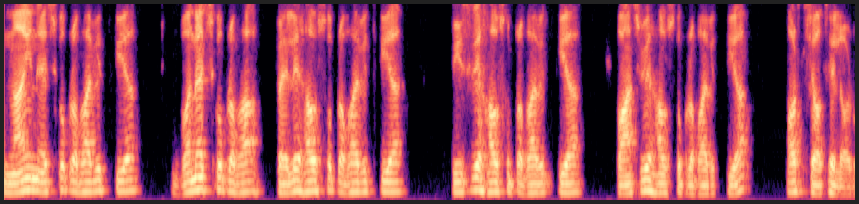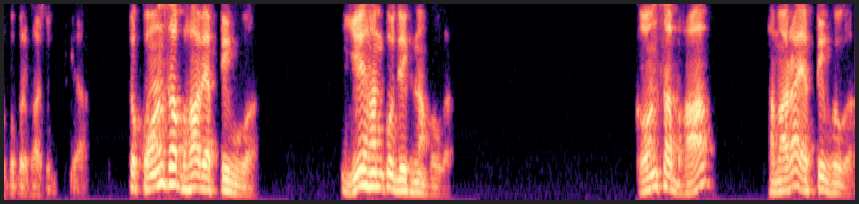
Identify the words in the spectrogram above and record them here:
नाइन एच को प्रभावित किया, वन एच को प्रभाव पहले हाउस को प्रभावित किया, तीसरे हाउस को प्रभावित किया, पाँचवें हाउस को प्रभावित किया और चौथे लॉर्ड को प्रभावित किया। तो कौन सा भाव एक्टिव हुआ? ये हमको देखना होगा। कौन सा भाव हमारा एक्टिव होगा?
